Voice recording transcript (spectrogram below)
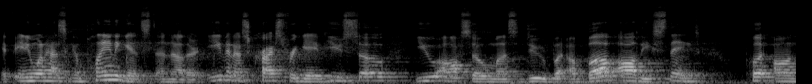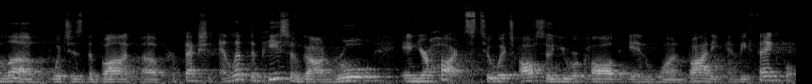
If anyone has a complaint against another, even as Christ forgave you, so you also must do. But above all these things, Put on love, which is the bond of perfection. And let the peace of God rule in your hearts, to which also you were called in one body, and be thankful.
